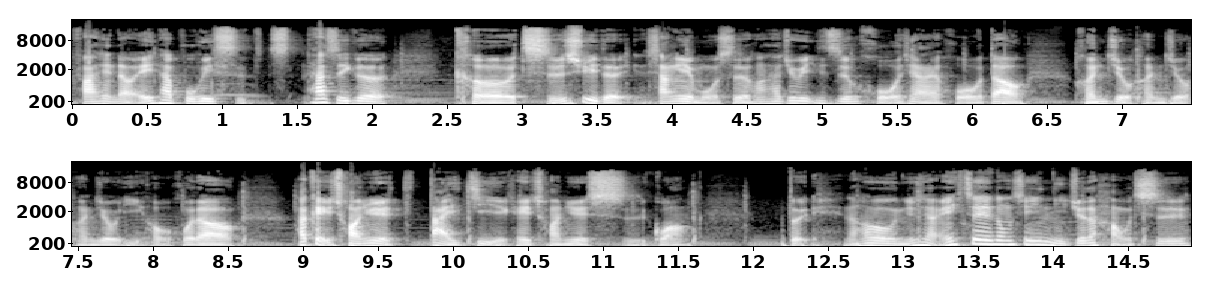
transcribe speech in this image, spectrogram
发现到，诶，它不会死，它是一个可持续的商业模式的话，它就会一直活下来，活到。很久很久很久以后，活到它可以穿越代际，也可以穿越时光，对。然后你就想，哎，这些东西你觉得好吃，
